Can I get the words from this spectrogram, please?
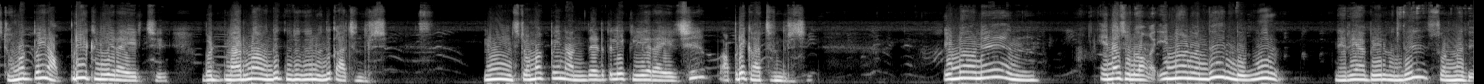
ஸ்டொமக் பெயின் அப்படியே கிளியர் ஆயிடுச்சு பட் மறுநாள் வந்து குதுகுன்னு வந்து காய்ச்சி வந்துருச்சு. ம் ஸ்டொமக் பெயின் அந்த இடத்துல கிளியர் ஆயிடுச்சு அப்படியே காய்ச்சி வந்துருச்சு. இன்னொன்று என்ன சொல்லுவாங்க? இன்னொன்று வந்து இந்த ஊர் நிறையா பேர் வந்து சொன்னது.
